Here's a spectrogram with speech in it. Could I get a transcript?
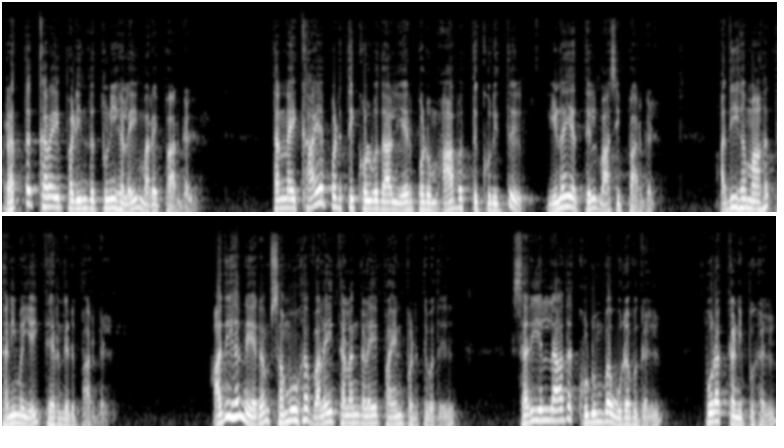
இரத்தக்கரை படிந்த துணிகளை மறைப்பார்கள். தன்னை காயப்படுத்திக் கொள்வதால் ஏற்படும் ஆபத்து குறித்து இணையத்தில் வாசிப்பார்கள். அதிகமாக தனிமையை தேர்ந்தெடுப்பார்கள். அதிக நேரம் சமூக வலைத்தளங்களை பயன்படுத்துவது சரியில்லாத குடும்ப உறவுகள் புறக்கணிப்புகள்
